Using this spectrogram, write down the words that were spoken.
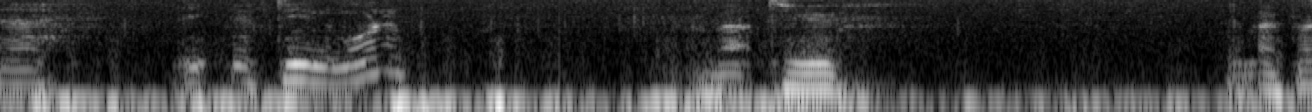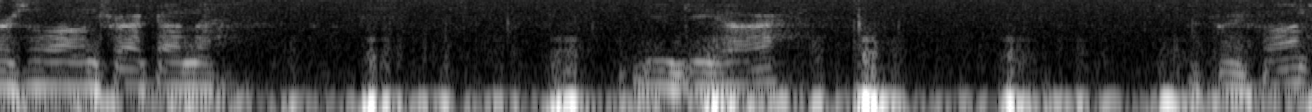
uh, 8.15 in the morning. About to hit my first long truck on the. It's pretty fun.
